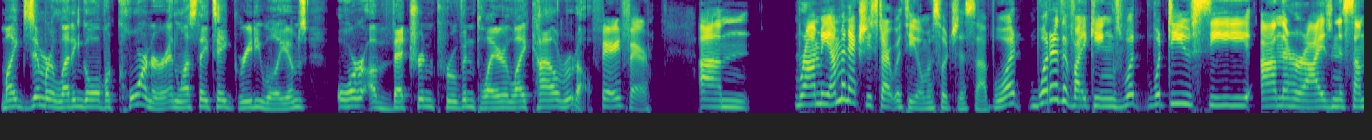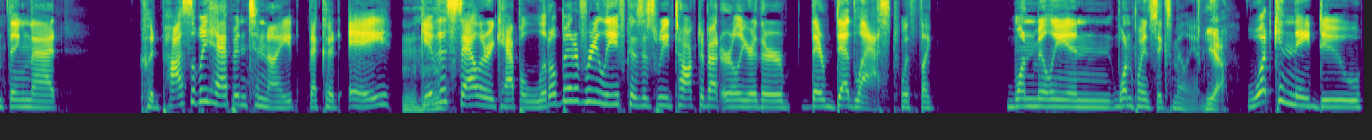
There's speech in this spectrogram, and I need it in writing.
Mike Zimmer letting go of a corner unless they take Greedy Williams or a veteran proven player like Kyle Rudolph. Very fair. Um, Rami, I'm gonna actually start with you. I'm gonna switch this up. What What are the Vikings? What What do you see on the horizon as something that could possibly happen tonight? That could a give the salary cap a little bit of relief because as we talked about earlier, they're they're dead last with like one million, 1.6 million. Yeah. What can they do?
